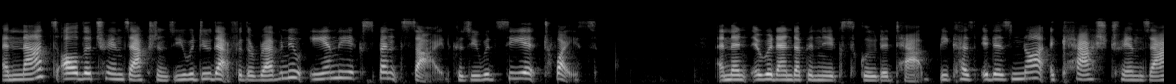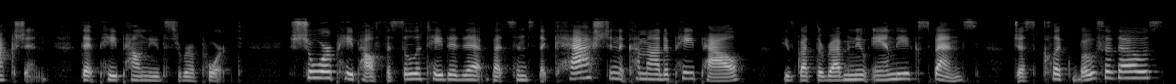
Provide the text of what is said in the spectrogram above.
And that's all the transactions. You would do that for the revenue and the expense side because you would see it twice. And then it would end up in the excluded tab because it is not a cash transaction that PayPal needs to report. Sure, PayPal facilitated it, but since the cash didn't come out of PayPal, you've got the revenue and the expense, just click both of those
